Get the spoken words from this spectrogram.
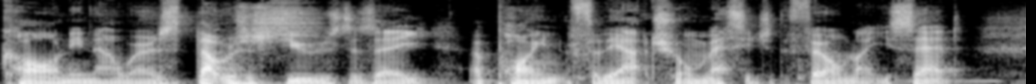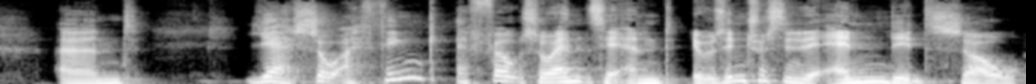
corny now whereas that was just used as a, a point for the actual message of the film like you said. And yeah so i think it felt so empty and it was interesting it ended so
